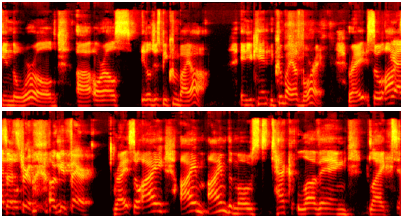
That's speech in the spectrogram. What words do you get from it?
in the world, uh, or else it'll just be kumbaya and you can't the Kumbaya's boring, right? So uh, yeah, so that's true. Okay, fair right? So i i'm i'm the most tech loving like t-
